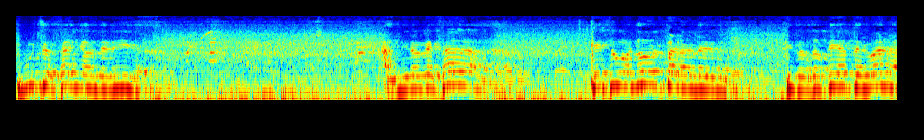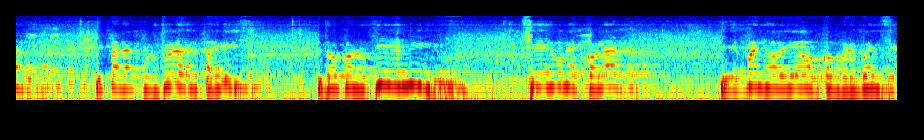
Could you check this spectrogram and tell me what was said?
muchos años de vida. A Miro Quesada, que es un honor para la filosofía peruana y para la cultura del país, lo conocí de niño, siendo un escolar, y después nos veíamos con frecuencia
